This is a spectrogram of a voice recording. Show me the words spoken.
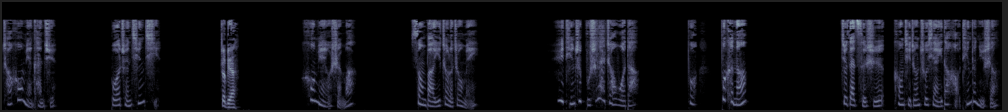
朝后面看去，薄唇轻启：“这边。”后面有什么？宋宝仪皱了皱眉。玉婷之不是来找我的，不，不可能。就在此时，空气中出现一道好听的女声。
